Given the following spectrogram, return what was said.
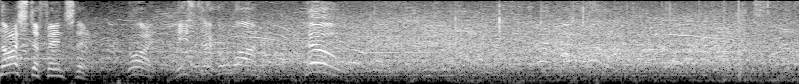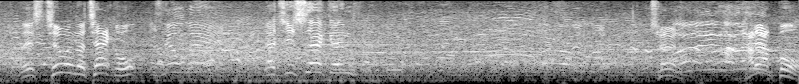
Nice defence there. Right, here's tackle one. Hill. There's two in the tackle. He's held there. That's your second. Turn. Cut out ball.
